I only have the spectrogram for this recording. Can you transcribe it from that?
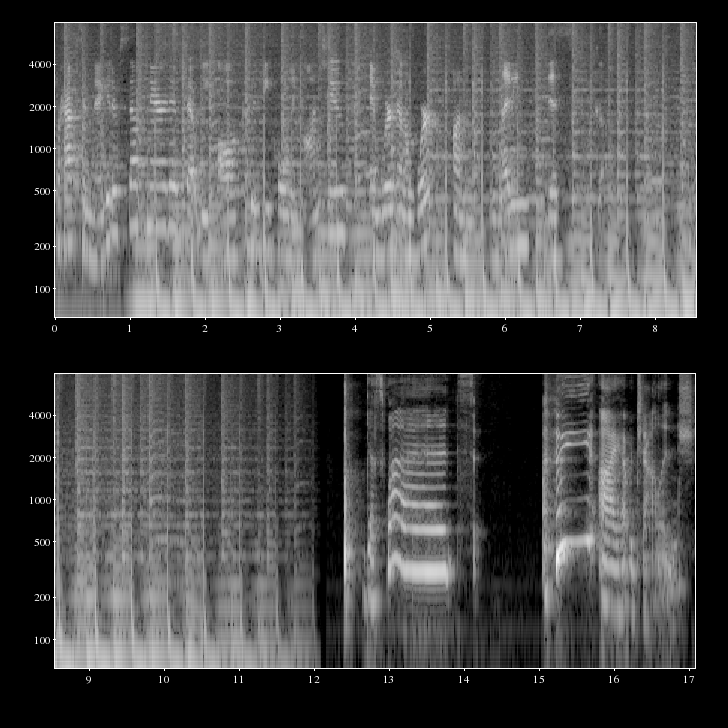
perhaps a negative self narrative that we all could be holding on to. And we're going to work on letting this go. Guess what? I have a challenge.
